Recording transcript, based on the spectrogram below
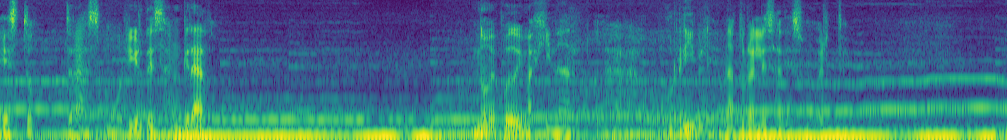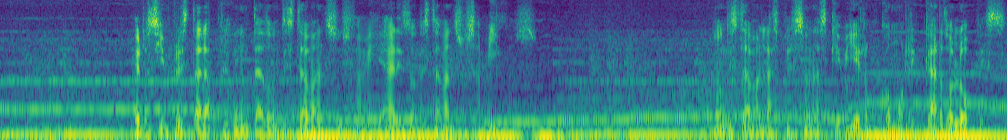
Esto tras morir desangrado. No me puedo imaginar la horrible naturaleza de su muerte. Pero siempre está la pregunta, ¿dónde estaban sus familiares? ¿Dónde estaban sus amigos? ¿Dónde estaban las personas que vieron cómo Ricardo López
